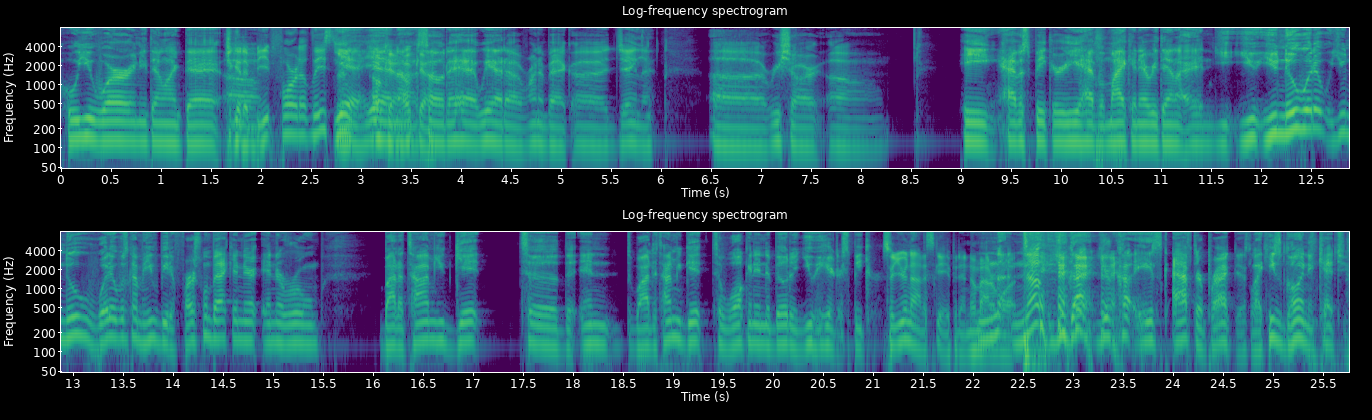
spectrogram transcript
who you were, anything like that. Did you get a Um, beat for it at least? or- Yeah, yeah. Okay, no, okay. So they had we had a running back, uh, Jalen, uh, Richard. Um, he have a speaker, he have a mic and everything, and you, you you knew what it you knew what it was coming. He would be the first one back in there in the room. By the time you get to the end, by the time you get to walking in the building, you hear the speaker. so you're not escaping it no matter No, what. no, you got your. cut- He's after practice, like he's going to catch you.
